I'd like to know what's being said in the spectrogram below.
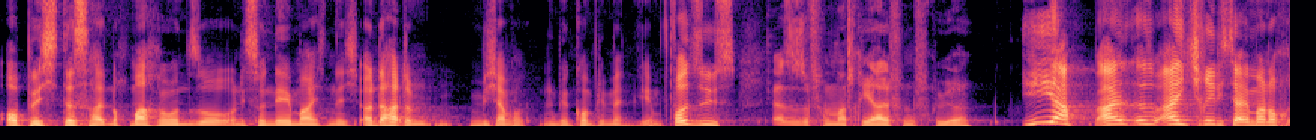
ob ich das halt noch mache und so. Und ich so, nee, mach ich nicht. Und da hat er mich einfach mir ein Kompliment gegeben. Voll süß. Also so von Material von früher. Ja, also eigentlich rede ich da immer noch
